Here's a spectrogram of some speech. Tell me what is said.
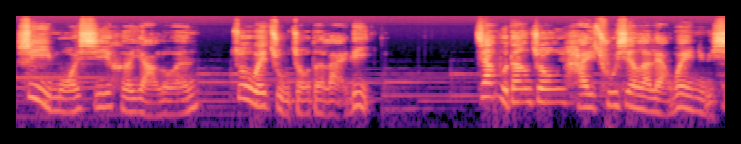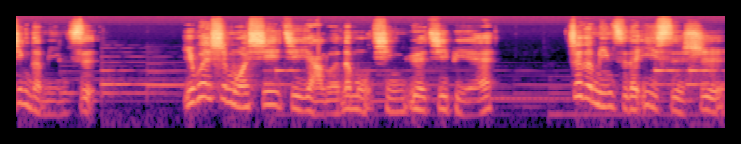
是以摩西和亚伦作为主轴的来历。家谱当中还出现了两位女性的名字，一位是摩西及亚伦的母亲约基别，这个名字的意思是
